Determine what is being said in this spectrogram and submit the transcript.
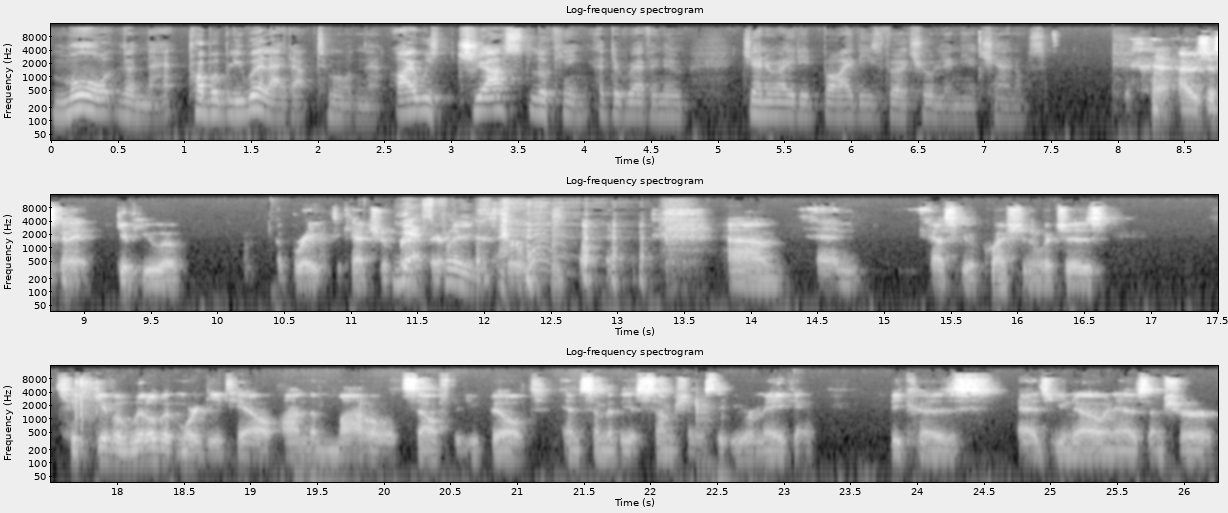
more than that, probably will add up to more than that. I was just looking at the revenue generated by these virtual linear channels. I was just going to give you a, a break to catch your breath yes, there. please. for one um, and ask you a question, which is to give a little bit more detail on the model itself that you built and some of the assumptions that you were making. Because, as you know, and as I'm sure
